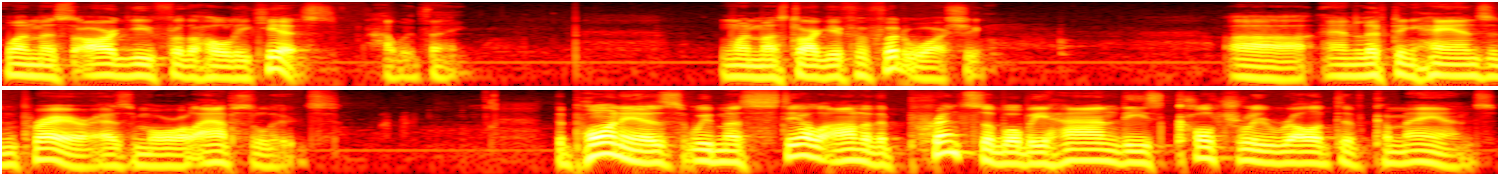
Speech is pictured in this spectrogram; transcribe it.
one must argue for the holy kiss. I would think. One must argue for foot washing uh, and lifting hands in prayer as moral absolutes. The point is, we must still honor the principle behind these culturally relative commands,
